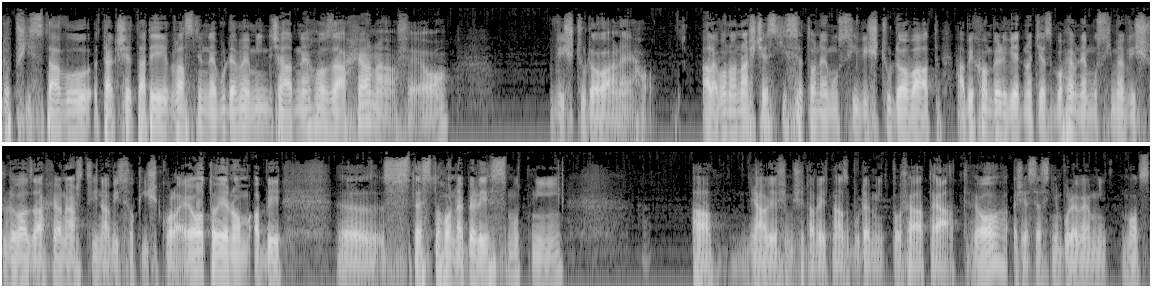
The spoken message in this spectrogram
do přístavu, takže tady vlastně nebudeme mít žádného záchranáře. Jo? vyštudovaného. Ale ono naštěstí se to nemusí vyštudovat. Abychom byli v jednotě s Bohem, nemusíme vyštudovat záchranářství na vysoké škole. Jo? To jenom, aby eh, jste z toho nebyli smutní. A já věřím, že David nás bude mít pořád rád. Jo? A že se s ním budeme mít moc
